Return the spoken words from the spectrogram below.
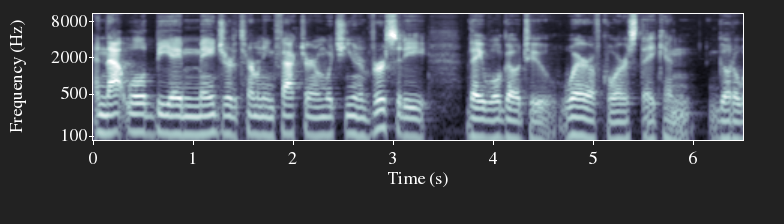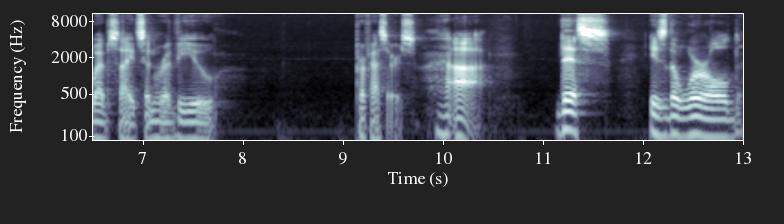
and that will be a major determining factor in which university they will go to, where, of course, they can go to websites and review professors. Ah, this is the world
